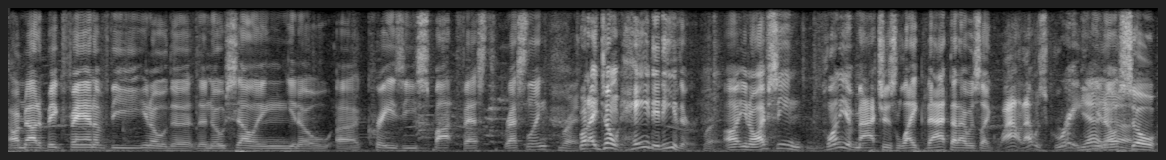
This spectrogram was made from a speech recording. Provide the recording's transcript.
I'm not a big fan of the you know the the no selling you know uh, crazy spot fest wrestling, Right. but I don't hate it either. Right. Uh, you know I've seen plenty of matches like that that I was like, wow, that was great. Yeah, you know yeah. so.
